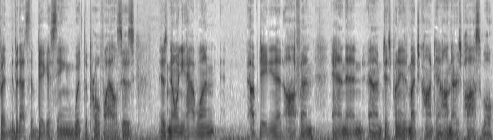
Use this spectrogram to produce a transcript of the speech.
but but that's the biggest thing with the profiles is is knowing you have one updating it often and then um, just putting as much content on there as possible.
